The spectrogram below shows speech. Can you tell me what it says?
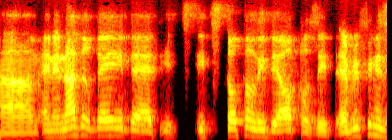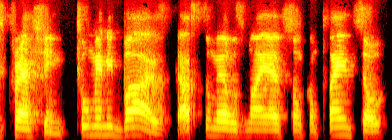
um, and another day that it's it's totally the opposite. Everything is crashing. Too many bugs. Customers might have some complaints. So,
